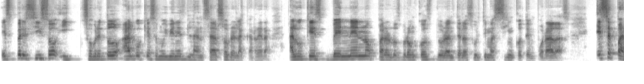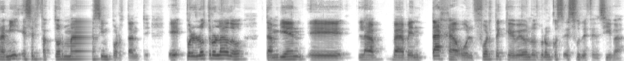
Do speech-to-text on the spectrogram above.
es preciso y sobre todo algo que hace muy bien es lanzar sobre la carrera, algo que es veneno para los Broncos durante las últimas cinco temporadas. Ese para mí es el factor más importante. Eh, por el otro lado, también eh, la, ventaja o el fuerte que veo en los Broncos es su defensiva.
